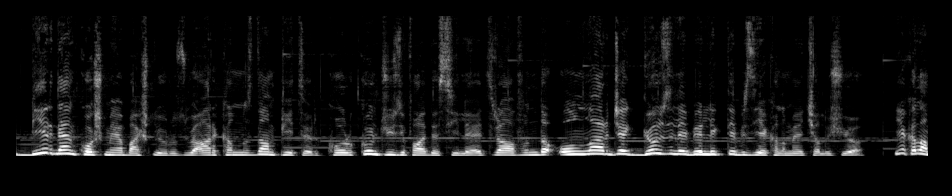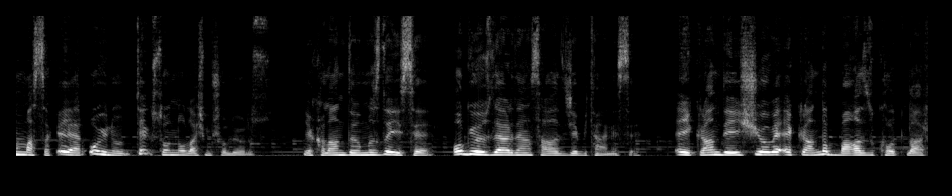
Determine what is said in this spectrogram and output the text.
Birden koşmaya başlıyoruz ve arkamızdan Peter korkunç yüz ifadesiyle etrafında onlarca göz ile birlikte bizi yakalamaya çalışıyor. Yakalanmazsak eğer oyunun tek sonuna ulaşmış oluyoruz. Yakalandığımızda ise o gözlerden sadece bir tanesi. Ekran değişiyor ve ekranda bazı kodlar.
